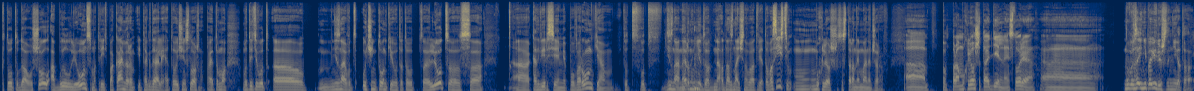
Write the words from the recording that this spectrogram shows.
кто туда ушел, а был ли он, смотреть по камерам и так далее. Это очень сложно. Поэтому вот эти вот, э, не знаю, вот очень тонкий вот это вот лед с а, конверсиями по воронке, тут вот, не знаю, наверное, нет однозначного ответа. У вас есть мухлёж со стороны менеджеров? а, про мухлёж это отдельная история. А, Ну, просто я не поверю, что нету.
